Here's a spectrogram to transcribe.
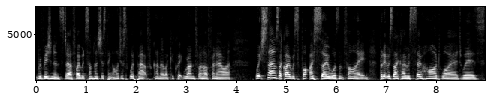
revision and stuff, I would sometimes just think, oh, I'll just whip out for kind of like a quick run for half an hour, which sounds like I was, fi- I so wasn't fine, but it was like I was so hardwired with,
